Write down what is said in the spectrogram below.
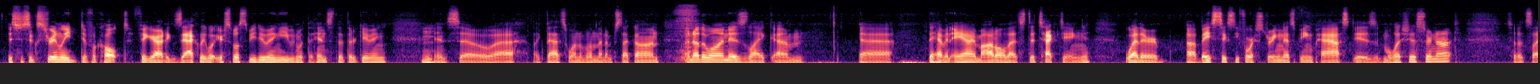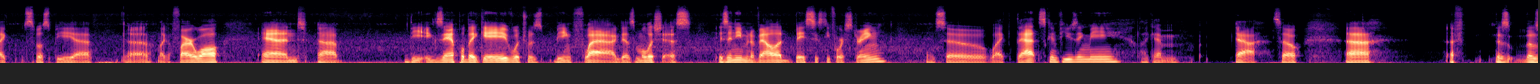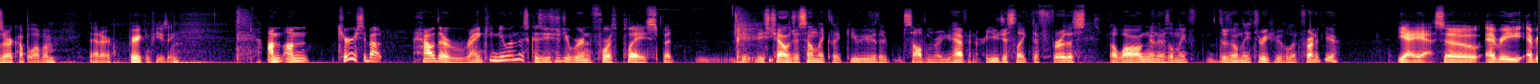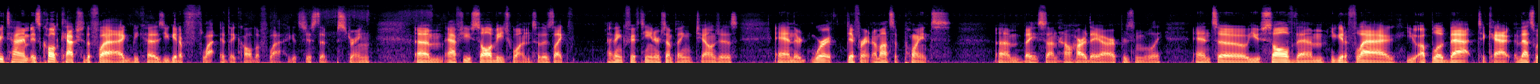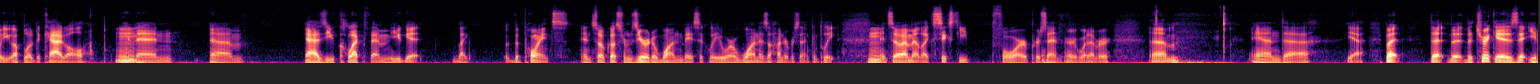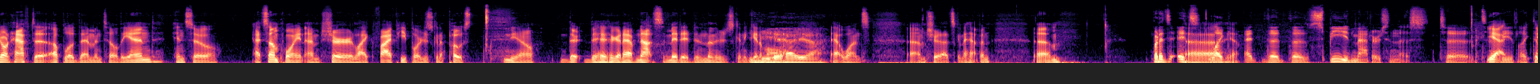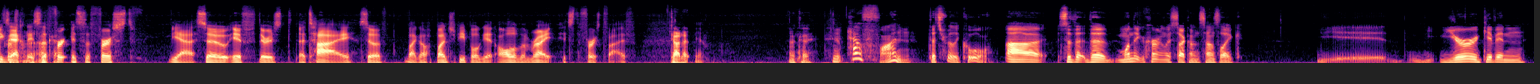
it's just extremely difficult to figure out exactly what you're supposed to be doing, even with the hints that they're giving. Hmm. And so, uh, like that's one of them that I'm stuck on. Another one is like um, uh, they have an AI model that's detecting whether a base 64 string that's being passed is malicious or not. So it's like supposed to be uh, uh, like a firewall, and uh, the example they gave, which was being flagged as malicious, isn't even a valid base 64 string, and so like that's confusing me. Like I'm, yeah. So uh, a f- there's, those are a couple of them that are very confusing. I'm I'm curious about how they're ranking you on this because you said you were in fourth place, but th- these challenges sound like like you either solved them or you haven't. Are you just like the furthest along, and there's only there's only three people in front of you? Yeah, yeah. So every every time it's called capture the flag because you get a flag. They call it a flag. It's just a string um, after you solve each one. So there's like I think 15 or something challenges, and they're worth different amounts of points um, based on how hard they are, presumably. And so you solve them, you get a flag, you upload that to Kag. That's what you upload to Kaggle, Mm. and then um, as you collect them, you get like the points, and so it goes from zero to one basically, where one is 100% complete. Hmm. And so I'm at like 64% or whatever. Um, and uh, yeah, but the, the the trick is that you don't have to upload them until the end, and so at some point, I'm sure like five people are just going to post, you know, they're they're going to have not submitted, and then they're just going to get them yeah, all yeah. at once. I'm sure that's going to happen. Um, But it's it's Uh, like yeah. at the the speed matters in this to, to yeah, be like the exactly. First It's the fir- it's the first. Yeah. So if there's a tie, so if like a bunch of people get all of them right, it's the first five. Got it. Yeah. Okay. Yep. How fun! That's really cool. Uh, so the the one that you're currently stuck on sounds like y- you're given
